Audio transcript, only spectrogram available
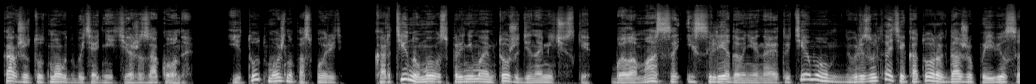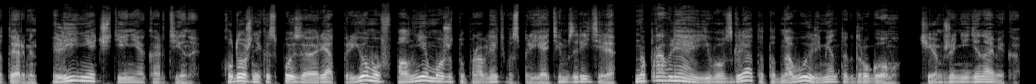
Как же тут могут быть одни и те же законы? И тут можно поспорить. Картину мы воспринимаем тоже динамически. Была масса исследований на эту тему, в результате которых даже появился термин «линия чтения картины». Художник, используя ряд приемов, вполне может управлять восприятием зрителя, направляя его взгляд от одного элемента к другому. Чем же не динамика?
